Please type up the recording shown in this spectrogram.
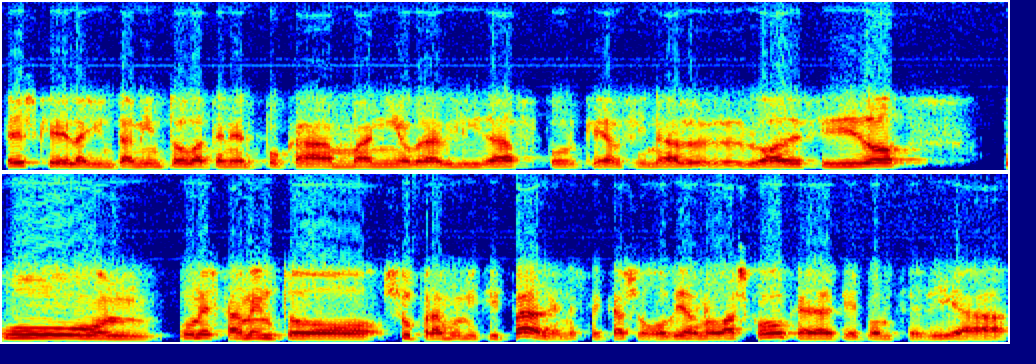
es que el ayuntamiento va a tener poca maniobrabilidad porque al final lo ha decidido un, estamento supramunicipal, en este caso gobierno vasco, que era el que concedía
